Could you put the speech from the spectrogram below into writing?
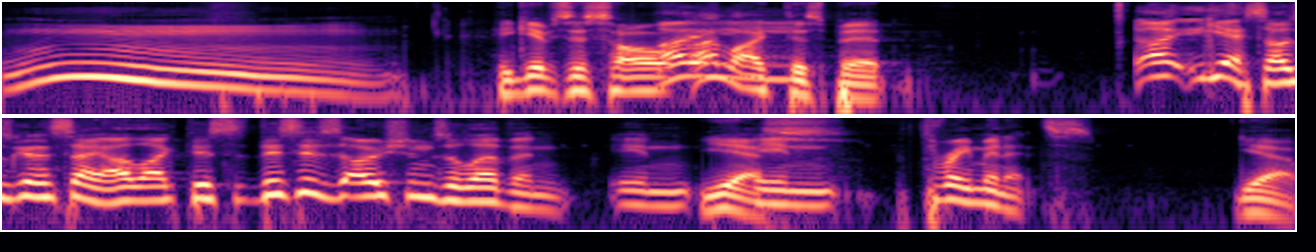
Mm. He gives this whole. I, I- like this bit. Uh, yes, I was going to say I like this. This is Ocean's Eleven in Yes. in three minutes. Yeah,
